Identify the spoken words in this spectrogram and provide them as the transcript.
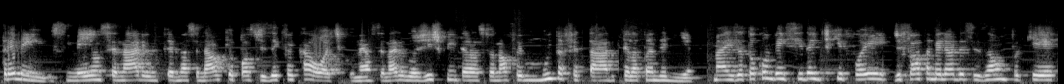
tremendos, em meio a um cenário internacional que eu posso dizer que foi caótico, né? O cenário logístico internacional foi muito afetado pela pandemia. Mas eu estou convencida de que foi, de fato, a melhor decisão porque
